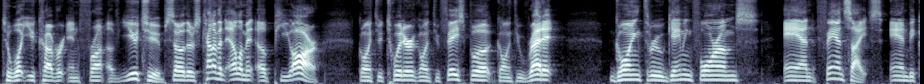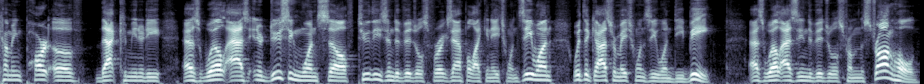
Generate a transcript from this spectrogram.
to what you cover in front of YouTube. So there's kind of an element of PR going through Twitter, going through Facebook, going through Reddit, going through gaming forums, and fan sites and becoming part of that community as well as introducing oneself to these individuals for example like in H1Z1 with the guys from H1Z1DB as well as the individuals from the stronghold.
